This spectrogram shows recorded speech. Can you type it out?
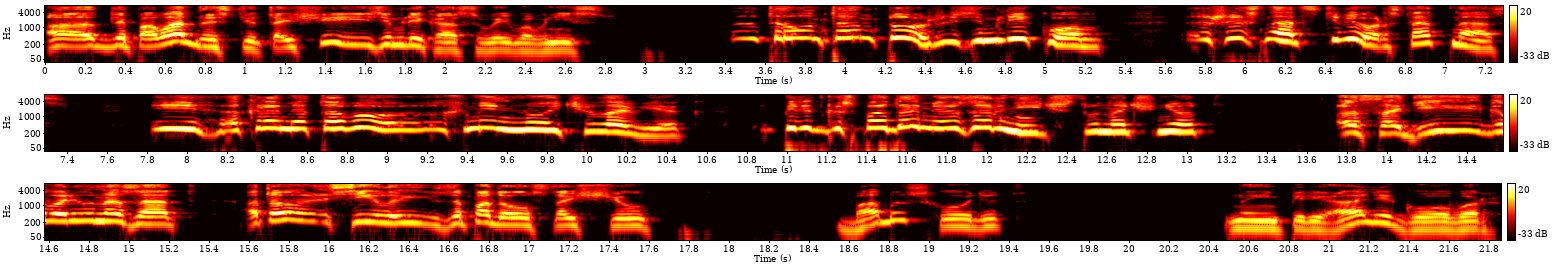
А для повадности тащи и земляка своего вниз. — Да он там тоже земляком, шестнадцать верст от нас. И, кроме того, хмельной человек. Перед господами озорничество начнет. — Осади, говорю, назад, а то силой за подол стащу. Баба сходит. На империале говор.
